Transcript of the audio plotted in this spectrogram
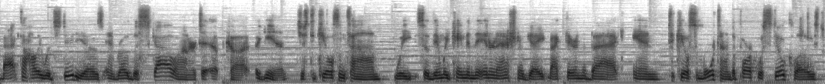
back to Hollywood Studios and rode the Skyliner to Epcot again, just to kill some time. We so then we came in the International Gate back there in the back, and to kill some more time, the park was still closed.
